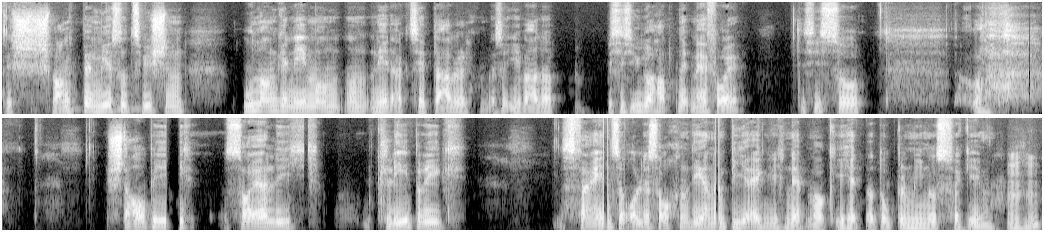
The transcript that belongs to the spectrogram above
das schwankt bei mir so zwischen unangenehm und, und nicht akzeptabel. Also ich war da, es ist überhaupt nicht mein Fall. Das ist so, oh, staubig, säuerlich, klebrig. Das vereint so alle Sachen, die ich an einem Bier eigentlich nicht mag. Ich hätte da Doppelminus vergeben. Mhm.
